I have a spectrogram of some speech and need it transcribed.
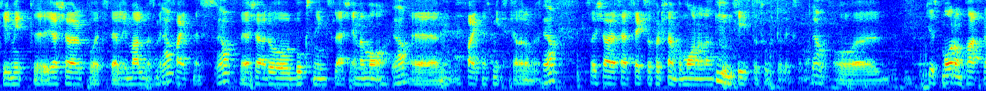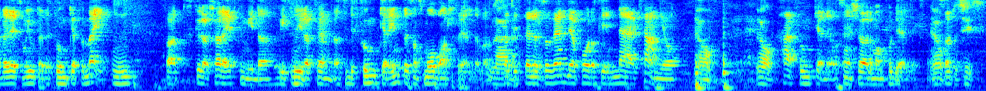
till mitt... eh, Jag kör på ett ställe i Malmö som heter Ja. Fightness. Ja. Där jag kör då boxning slash MMA. Ja. Eh, Fightness mix kallar de det. Ja. Så kör jag så här 6.45 på morgnarna, mm. tisdag och torsdag. Liksom. Och eh, just morgonpassen är det som har gjort att det funkar för mig. Mm. För att skulle jag köra eftermiddag vid 4-5, alltså det funkar inte som småbarnsförälder. Va? Nej, så att istället så vände jag på det, okej när kan jag? Ja, ja, Här funkar det och sen körde man på det. Liksom. ja så precis.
